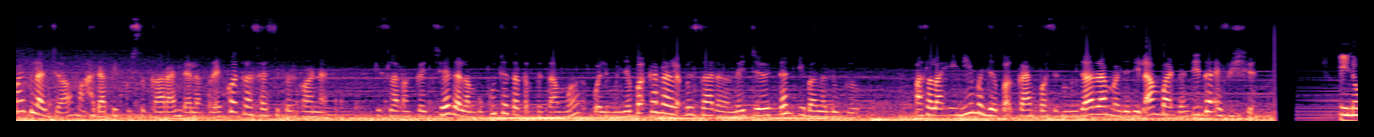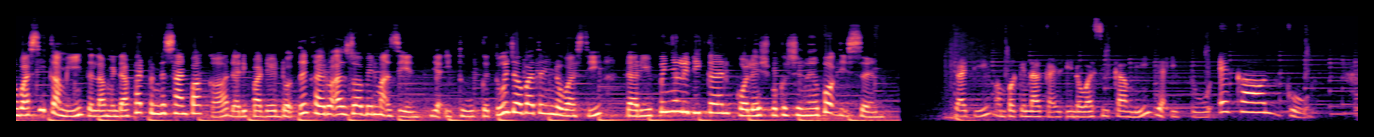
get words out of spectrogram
pelajar menghadapi kesukaran dalam rekod transaksi perekonomian. Kesilapan kecil dalam buku catatan pertama boleh menyebabkan ralat besar dalam ledger dan imbangan duga. Masalah ini menyebabkan proses pengejaran menjadi lambat dan tidak efisien. Inovasi kami telah mendapat pengesahan pakar daripada Dr. Khairul Azwar bin Makzin iaitu Ketua Jabatan Inovasi dari Penyelidikan College Vocational Port Dickson. Jadi, memperkenalkan inovasi kami iaitu Account Go.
